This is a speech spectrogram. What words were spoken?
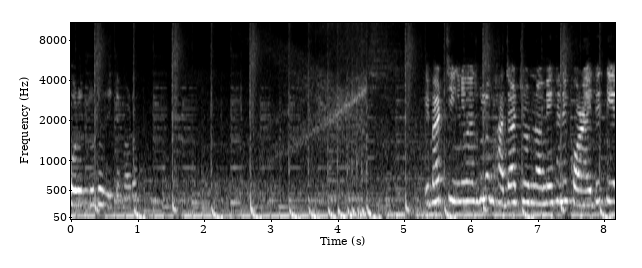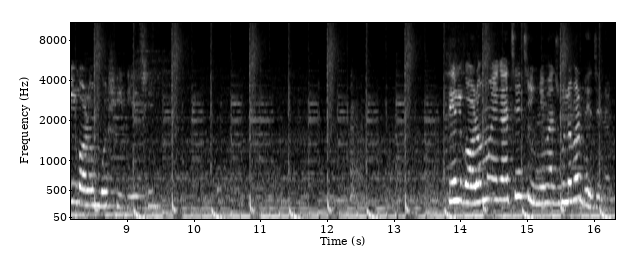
গরুর দুধও দিতে পারো। এবার চিংড়ি মাছগুলো ভাজার জন্য আমি এখানে কড়াইতে তেল গরম বসিয়ে দিয়েছি। তেল গরম হয়ে গেছে, চিংড়ি মাছগুলো আবার ভেজে নেব।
